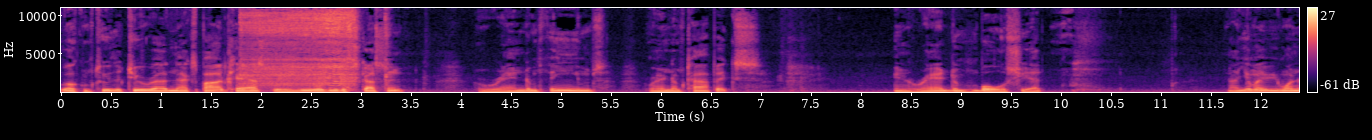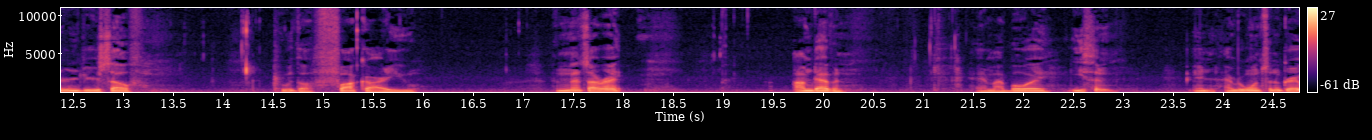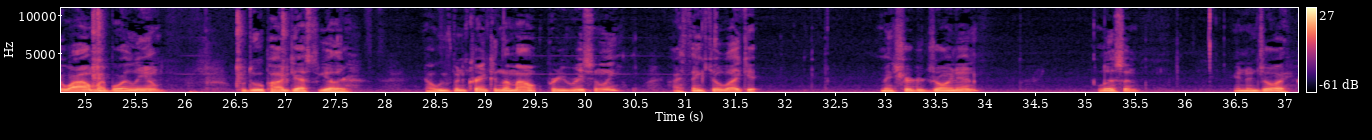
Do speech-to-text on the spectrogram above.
Welcome to the Two Rednecks podcast, where we will be discussing random themes, random topics, and random bullshit. Now, you might be wondering to yourself, who the fuck are you? And that's alright. I'm Devin. And my boy Ethan, and every once in a great while, my boy Liam, We'll do a podcast together. Now, we've been cranking them out pretty recently. I think you'll like it. Make sure to join in, listen, and enjoy.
